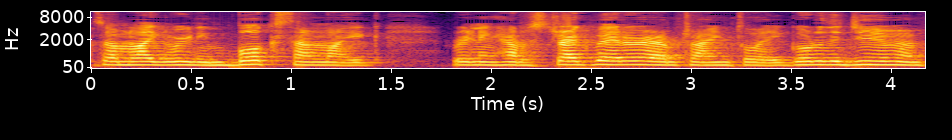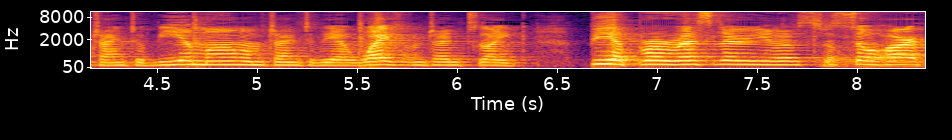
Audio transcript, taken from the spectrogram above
so I'm like reading books. I'm like reading how to strike better. I'm trying to like go to the gym. I'm trying to be a mom. I'm trying to be a wife. I'm trying to like be a pro wrestler. You know, it's just so hard.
